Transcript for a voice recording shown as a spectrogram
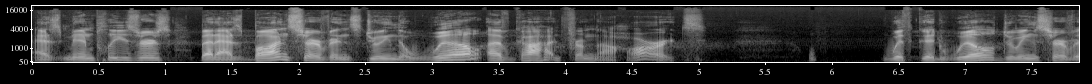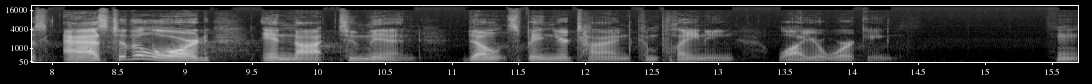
as men pleasers, but as bondservants doing the will of God from the heart, with goodwill doing service as to the Lord and not to men. Don't spend your time complaining while you're working. Hmm.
